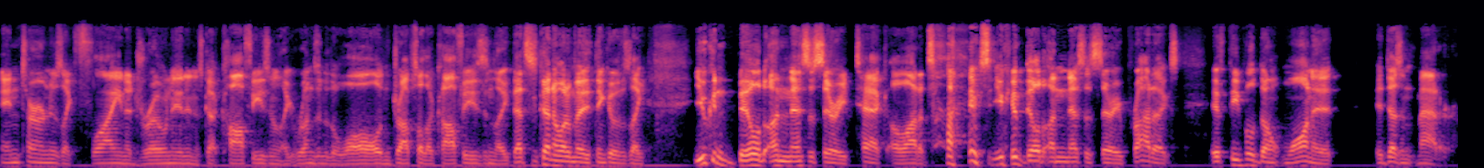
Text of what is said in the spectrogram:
intern is like flying a drone in, and it's got coffees, and it like runs into the wall and drops all the coffees, and like that's kind of what to think of is like you can build unnecessary tech a lot of times. you can build unnecessary products. If people don't want it, it doesn't matter.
